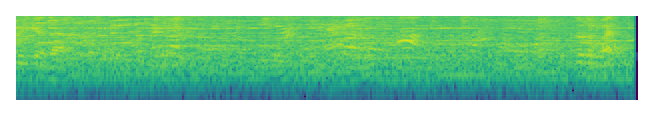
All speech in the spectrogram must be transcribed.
Pretty good, after.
